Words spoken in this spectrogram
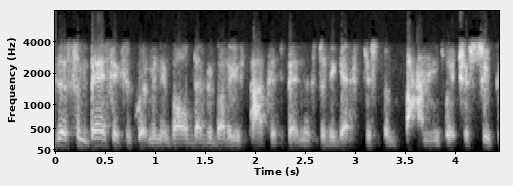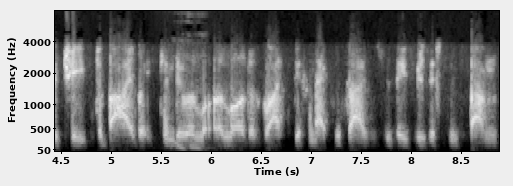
There's some basic equipment involved. Everybody who's participating in the study gets just a band, which is super cheap to buy, but you can do a, mm-hmm. a load of like different exercises with these resistance bands.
